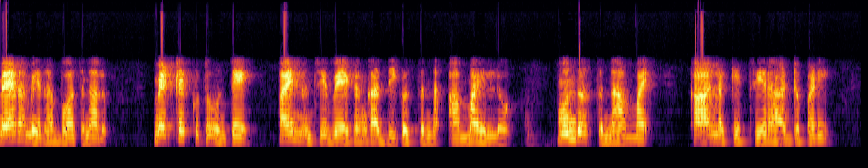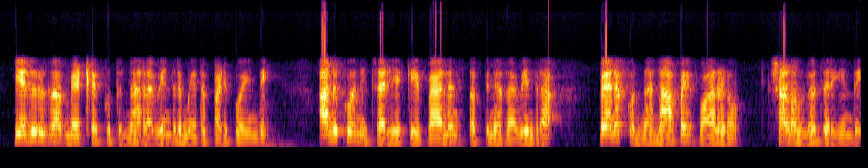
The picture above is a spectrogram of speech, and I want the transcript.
మేడ మీద భోజనాలు. మెట్లెక్కుతూ ఉంటే పైనుంచి వేగంగా దిగొస్తున్న అమ్మాయిల్లో ముందొస్తున్న అమ్మాయి కాళ్ళకి చీర అడ్డుపడి ఎదురుగా మెట్లెక్కుతున్న రవీంద్ర మీద పడిపోయింది. అనుకోని చర్యకి బ్యాలెన్స్ తప్పిన రవీంద్ర వెనకున్న నాపై వాలడం క్షణంలో జరిగింది.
